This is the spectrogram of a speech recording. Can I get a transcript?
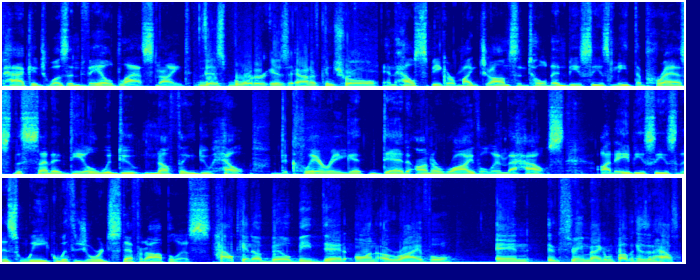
package was unveiled last night. This border is out of control. And House Speaker Mike Johnson told NBC's Meet the Press the Senate deal would do nothing to help, declaring it dead on arrival in the House. On ABC's This Week with George Stephanopoulos. How can a bill be dead on arrival and extreme MAGA Republicans in the House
